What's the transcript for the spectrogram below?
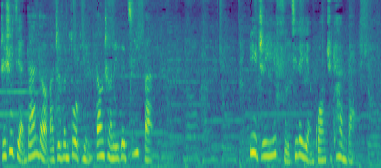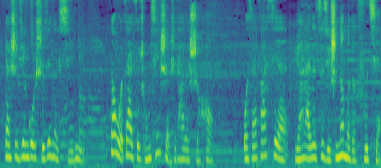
只是简单的把这份作品当成了一个机番，一直以腹肌的眼光去看待。但是经过时间的洗礼，当我再次重新审视它的时候。我才发现，原来的自己是那么的肤浅。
